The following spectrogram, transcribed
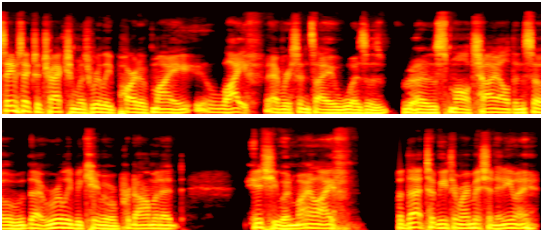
same sex attraction was really part of my life ever since I was a, a small child. And so that really became a predominant issue in my life. But that took me through my mission anyway.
